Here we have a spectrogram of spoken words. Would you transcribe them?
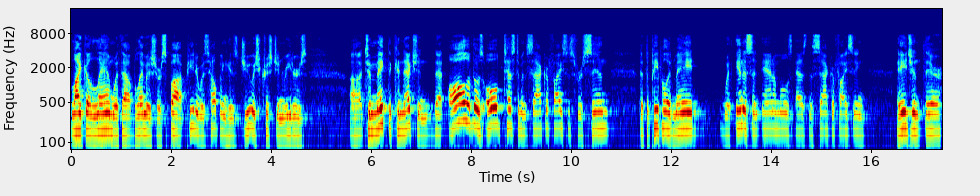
like a lamb without blemish or spot, Peter was helping his Jewish Christian readers uh, to make the connection that all of those Old Testament sacrifices for sin that the people had made with innocent animals as the sacrificing agent there,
